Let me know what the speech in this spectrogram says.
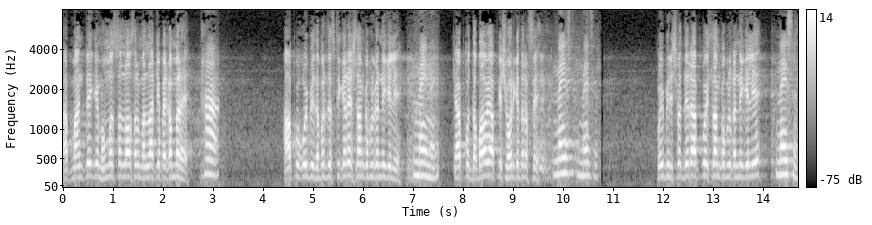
आप मानते हैं कि मोहम्मद सल्लल्लाहु अलैहि वसल्लम अल्लाह के पैगंबर है? हाँ। आपको कोई भी ज़बरदस्ती करे इस्लाम कबूल करने के लिए? नहीं नहीं। क्या आपको दबाव है आपके शोहर की तरफ़ से? नहीं नहीं सर। कोई भी रिश्वत दे रहा है आपको इस्लाम कबूल करने के लिए? नहीं सर।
